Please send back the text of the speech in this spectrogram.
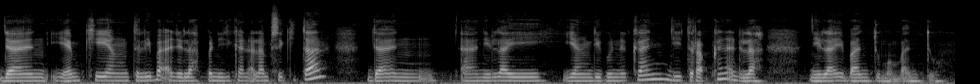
dan EMK yang terlibat adalah pendidikan alam sekitar dan uh, nilai yang digunakan diterapkan adalah nilai bantu membantu.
